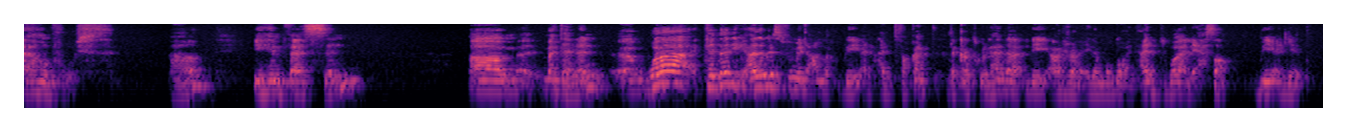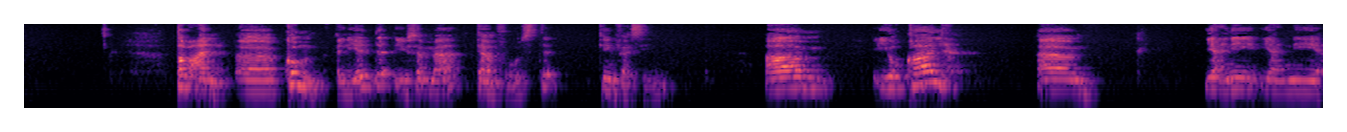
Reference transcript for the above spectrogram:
أهم فوس. أه؟ إهم فاسن مثلا وكذلك هذا بالنسبة فيما يتعلق بالعد. فقط ذكرت كل هذا لأرجع إلى موضوع العد والإحصاء باليد. طبعا آه، كم اليد يسمى تنفوست تنفاسين يقال يعني يعني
